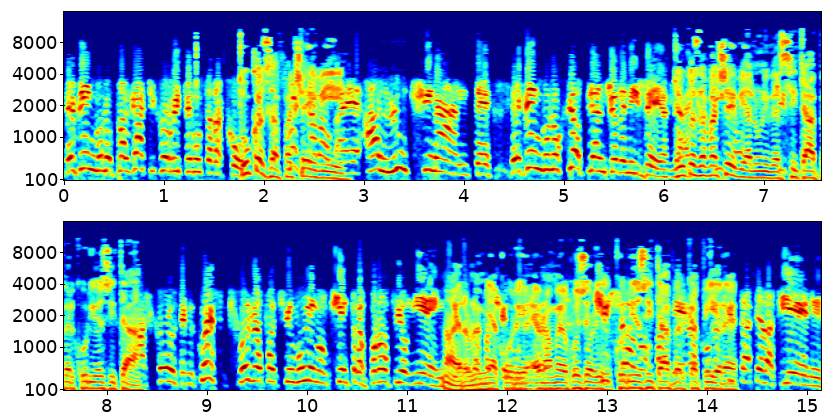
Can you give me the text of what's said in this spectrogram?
e vengono pagati con ritenuta da conto. Tu cosa facevi? è allucinante e vengono qui a piangere miseria. Tu cosa facevi all'università per curiosità? Ascoltami, questo, cosa facevo io non c'entra proprio niente. No, era una mia, curio- era una mia curiosità curiosità no, per bene, capire. Te la tieni,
